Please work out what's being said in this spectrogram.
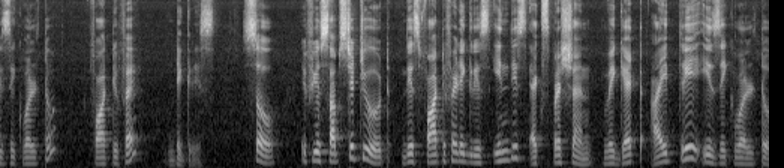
is equal to 45 degrees. So if you substitute this 45 degrees in this expression we get I3 is equal to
